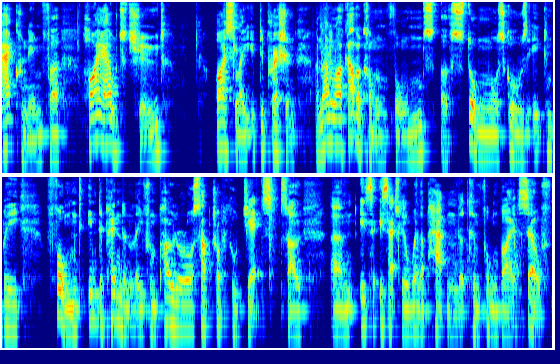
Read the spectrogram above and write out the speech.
acronym for high altitude isolated depression. And unlike other common forms of storm or squalls, it can be formed independently from polar or subtropical jets. So um, it's, it's actually a weather pattern that can form by itself.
